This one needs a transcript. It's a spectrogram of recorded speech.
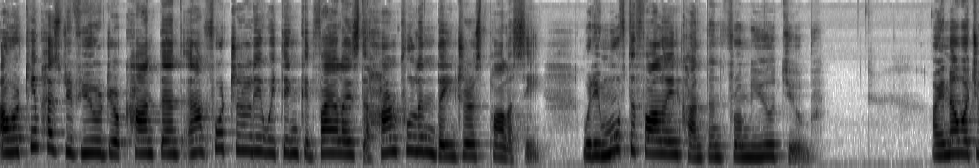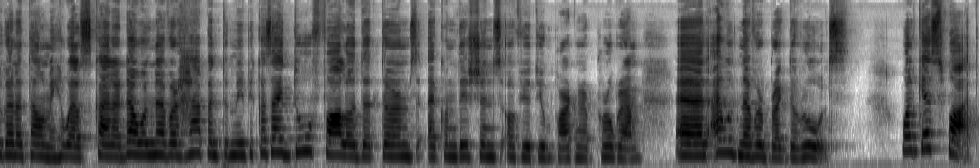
Our team has reviewed your content and unfortunately we think it violates the harmful and dangerous policy. We removed the following content from YouTube. I know what you're going to tell me. Well, Skyler, that will never happen to me because I do follow the terms and conditions of YouTube Partner Program and I will never break the rules. Well, guess what?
